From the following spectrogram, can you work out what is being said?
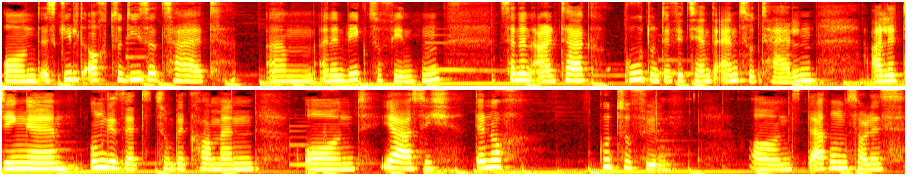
Und es gilt auch zu dieser Zeit ähm, einen Weg zu finden, seinen Alltag gut und effizient einzuteilen, alle Dinge umgesetzt zu bekommen und ja, sich dennoch gut zu fühlen. Und darum soll es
